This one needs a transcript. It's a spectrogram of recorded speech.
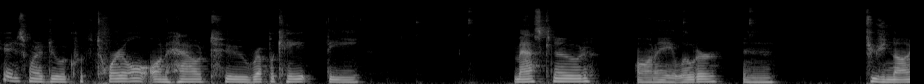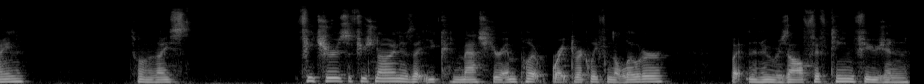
Okay, I just want to do a quick tutorial on how to replicate the mask node on a loader in Fusion 9. It's one of the nice features of Fusion 9 is that you can mask your input right directly from the loader, but in the new Resolve 15 Fusion,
